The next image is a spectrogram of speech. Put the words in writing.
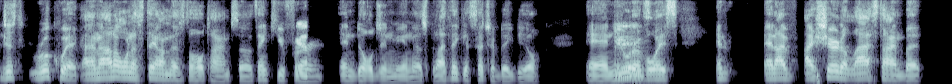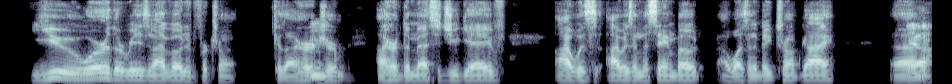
just real quick, and I don't want to stay on this the whole time. So thank you for yeah. indulging me in this, but I think it's such a big deal. And you it were is. a voice, and and I've I shared it last time, but you were the reason I voted for Trump because I heard mm. your I heard the message you gave. I was I was in the same boat. I wasn't a big Trump guy. Um, yeah.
